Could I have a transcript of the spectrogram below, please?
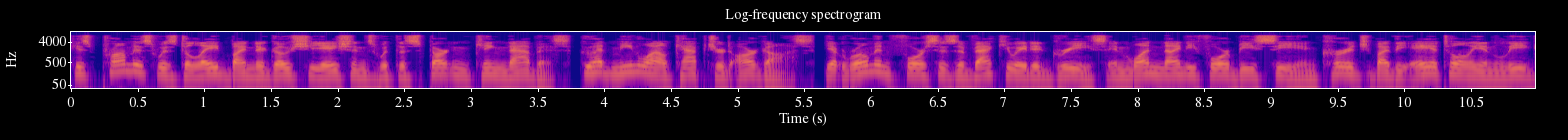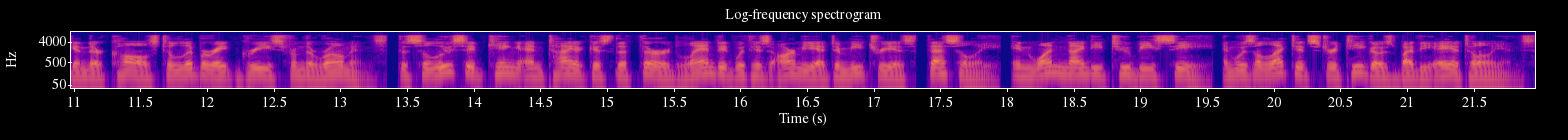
His promise was delayed by negotiations with the Spartan king Nabis, who had meanwhile captured Argos, yet Roman forces evacuated Greece in 194 BC encouraged by the Aetolian League and their calls to liberate Greece from the Romans. The Seleucid king Antiochus III landed with his army at Demetrias, Thessaly, in 192 BC, and was elected strategos by the Aetolians.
